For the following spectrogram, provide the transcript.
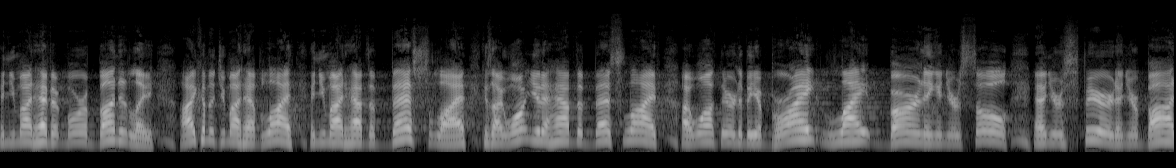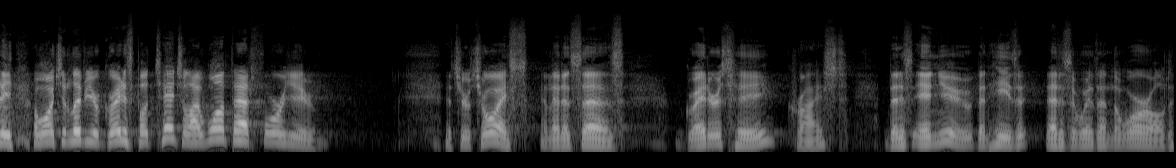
and you might have it more abundantly. I come that you might have life and you might have the best life because I want you to have the best life. I want there to be a bright light burning in your soul and your spirit and your body. I want you to live your greatest potential. I want that for you. It's your choice. And then it says, Greater is He, Christ, that is in you than he that is within the world.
